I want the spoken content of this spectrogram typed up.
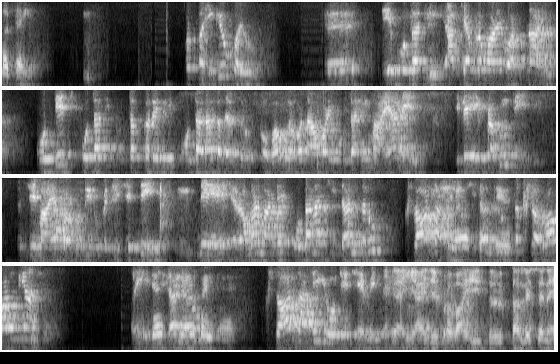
બતાવીએ પણ કેવું કહ્યું કે એ પોતાની આજ્ઞા પ્રમાણે વર્તનારી પોતે જ પોતાની પૃથક કરેલી પોતાના સદસ્યરૂપ સ્વભાવ નામવાળી પોતાની માયાને એટલે એ પ્રકૃતિ જે માયા પ્રકૃતિ રૂપે થઈ છે તે ને રમણ માટે પોતાના ચિદંત રૂપ ક્ષર સાથે. ચિદંત રૂપ તો ક્ષરવા વાળો ક્યાં છે ક્ષર રૂપ સાથે યોજે છે એટલે અહીંયા જે પ્રવાહી સર્ગ છે ને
